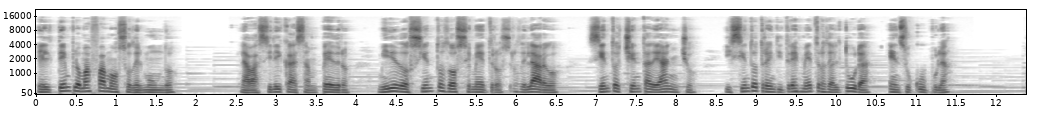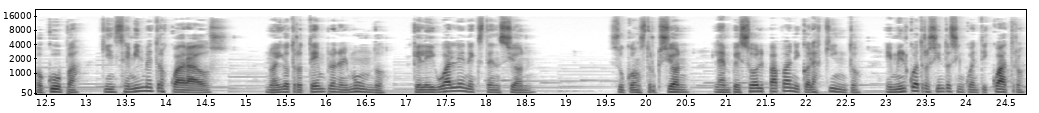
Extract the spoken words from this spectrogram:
el templo más famoso del mundo. La Basílica de San Pedro mide 212 metros de largo, 180 de ancho y 133 metros de altura en su cúpula. Ocupa 15.000 metros cuadrados. No hay otro templo en el mundo que le iguale en extensión. Su construcción la empezó el Papa Nicolás V en 1454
